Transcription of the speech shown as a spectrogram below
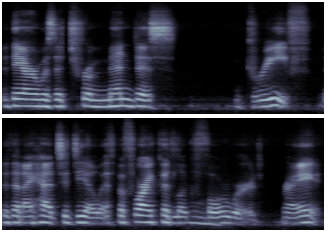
there was a tremendous grief that I had to deal with before I could look Mm. forward, right?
